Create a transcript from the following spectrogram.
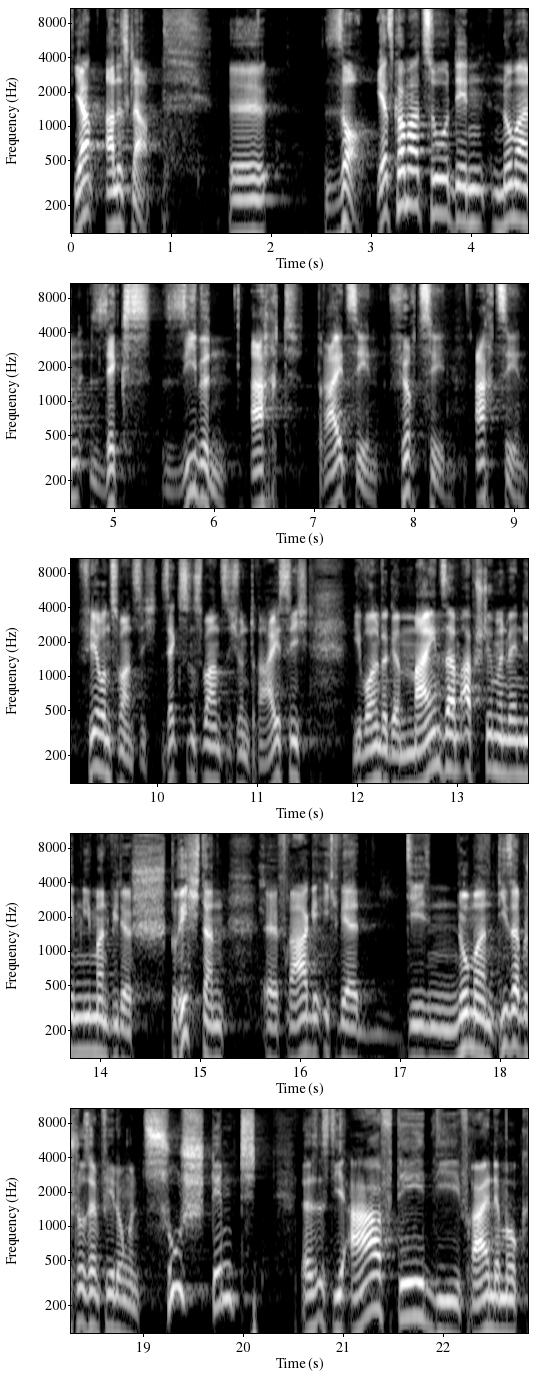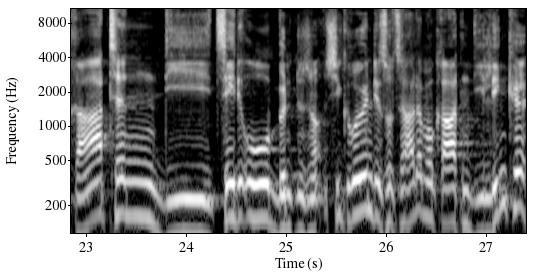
Ja, alles klar. Äh, so, jetzt kommen wir zu den Nummern 6, 7, 8, 13, 14, 18, 24, 26 und 30. Die wollen wir gemeinsam abstimmen. Wenn dem niemand widerspricht, dann äh, frage ich, wer den Nummern dieser Beschlussempfehlungen zustimmt, Das ist die AfD, die Freien Demokraten, die CDU, BÜNDNIS 90 die GRÜNEN, die Sozialdemokraten, DIE LINKE.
